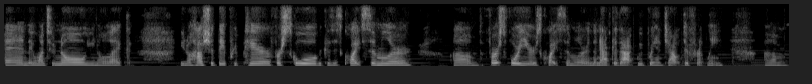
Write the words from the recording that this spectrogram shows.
and they want to know, you know, like, you know, how should they prepare for school because it's quite similar. Um, the first four years quite similar, and then after that we branch out differently. Um,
